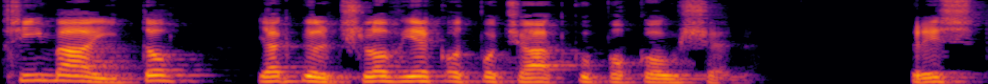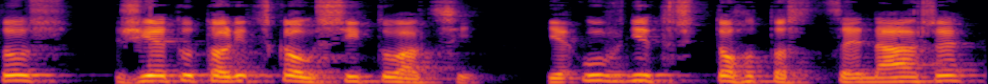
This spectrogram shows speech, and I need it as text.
Přijímá i to, jak byl člověk od počátku pokoušen. Kristus žije tuto lidskou situaci, je uvnitř tohoto scénáře,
